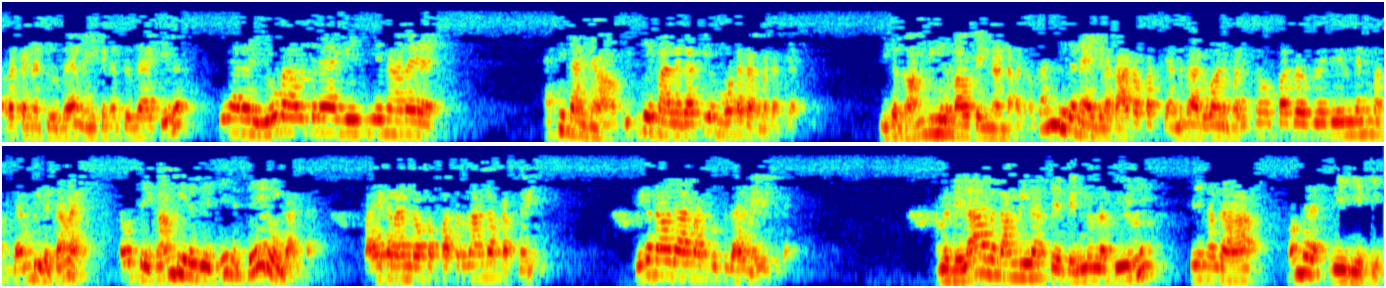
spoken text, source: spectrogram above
අරක නැතුව බෑ මේක නැතුව බෑ කියලා ඒ අර යෝගාවචරයගේ තියෙන අර ඇති සංඥාව ඉදිරිය බලන ගතිය මොට කරන ගතියක්. ඒක ගම්බීර බව පෙන්වන්න හදනවා. ගම්බීර නෑ කියලා කාටවත් කියන්න බෑ. අඩුවානේ පරිස්සමපද ප්‍රදේශයෙන් ගැනීමත් ගම්බීර තමයි. නමුත් මේ ගම්බීර දේ තියෙන තේරුම් ගන්න. බය කරන්න ඔක්ක පතර දාන්න ඔක්කත් නෙවෙයි. ඒක තමයි දායකත් බුද්ධ ධර්මයේ විදිහට. හැම වෙලාවෙම ගම්බීරත්වයේ පෙන්වලා තියෙන්නේ ඒ සඳහා හොඳ වීර්යයකින්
